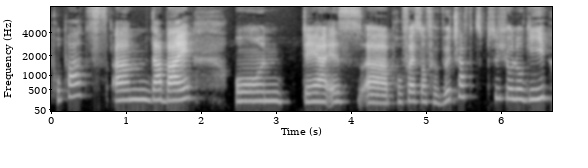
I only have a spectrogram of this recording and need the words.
Puppertz ähm, dabei und der ist äh, Professor für Wirtschaftspsychologie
